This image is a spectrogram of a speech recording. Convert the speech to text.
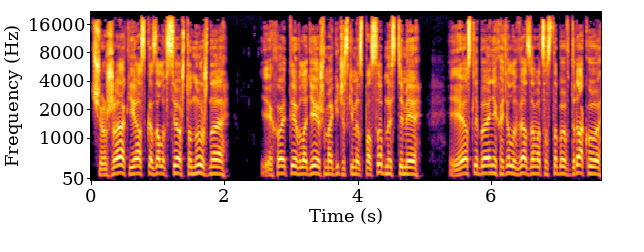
«Чужак, я сказал все, что нужно, и хоть ты владеешь магическими способностями, Если бы я не хотел ввязываться с тобой в драку,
